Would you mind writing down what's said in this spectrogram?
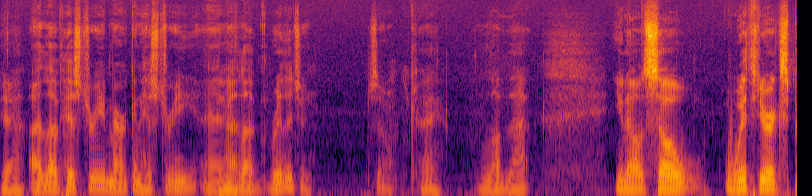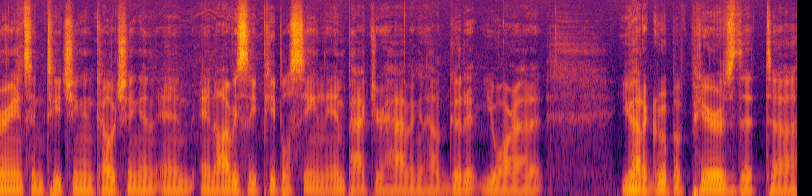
Yeah. I love history, American history, and Yeah. I love religion. So Okay. Love that. You know, so with your experience in teaching and coaching and, and, and obviously people seeing the impact you're having and how good it, you are at it, you had a group of peers that uh,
